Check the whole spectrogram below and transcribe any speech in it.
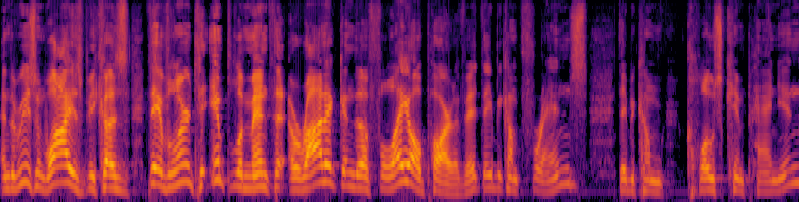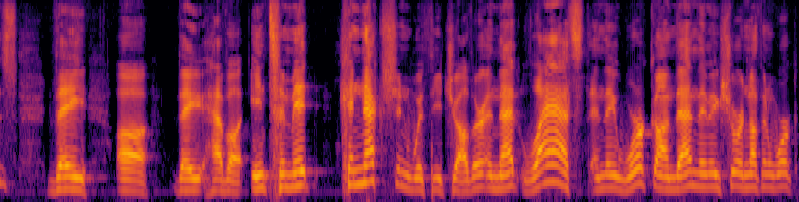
And the reason why is because they have learned to implement the erotic and the phileo part of it. They become friends, they become close companions, they, uh, they have an intimate connection with each other, and that lasts, and they work on that, and they make sure nothing work,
